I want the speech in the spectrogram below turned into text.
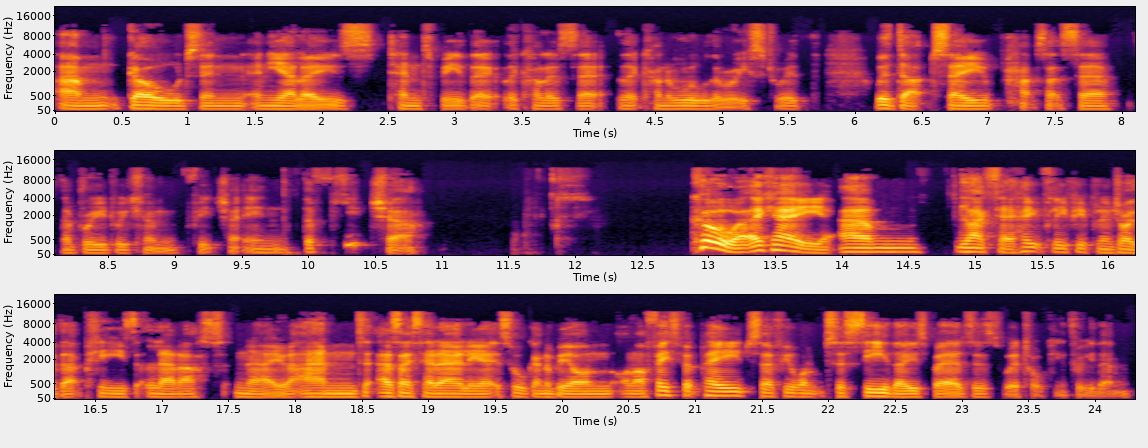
Um, golds and, and yellows tend to be the, the colours that, that kind of rule the roost with with Dutch. So perhaps that's a, a breed we can feature in the future. Cool. Okay. Um, like I say, hopefully people enjoyed that. Please let us know. And as I said earlier, it's all going to be on on our Facebook page. So if you want to see those birds as we're talking through them,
